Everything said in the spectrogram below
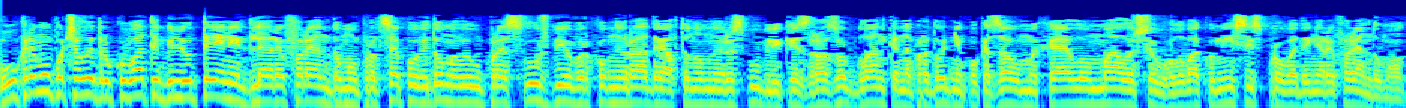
У Криму почали друкувати бюлетені для референдуму. Про це повідомили у прес-службі Верховної Ради Автономної Республіки. Зразок бланки напередодні показав Михайло Малишев, голова комісії з проведення референдуму.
